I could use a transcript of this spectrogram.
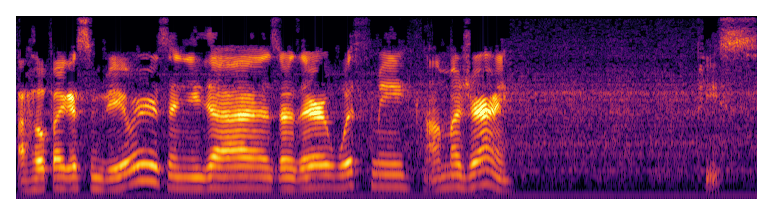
I hope I get some viewers and you guys are there with me on my journey. Peace.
